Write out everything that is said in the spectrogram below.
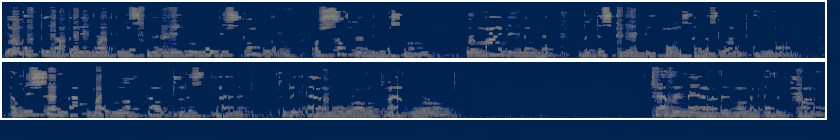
We're lifting up anyone in this community who may be struggling or suffering in this moment, reminding them that, that this community holds them as light and love. And we send that light and love out to this planet, to the animal world, the plant world, to every man, every woman, every child.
